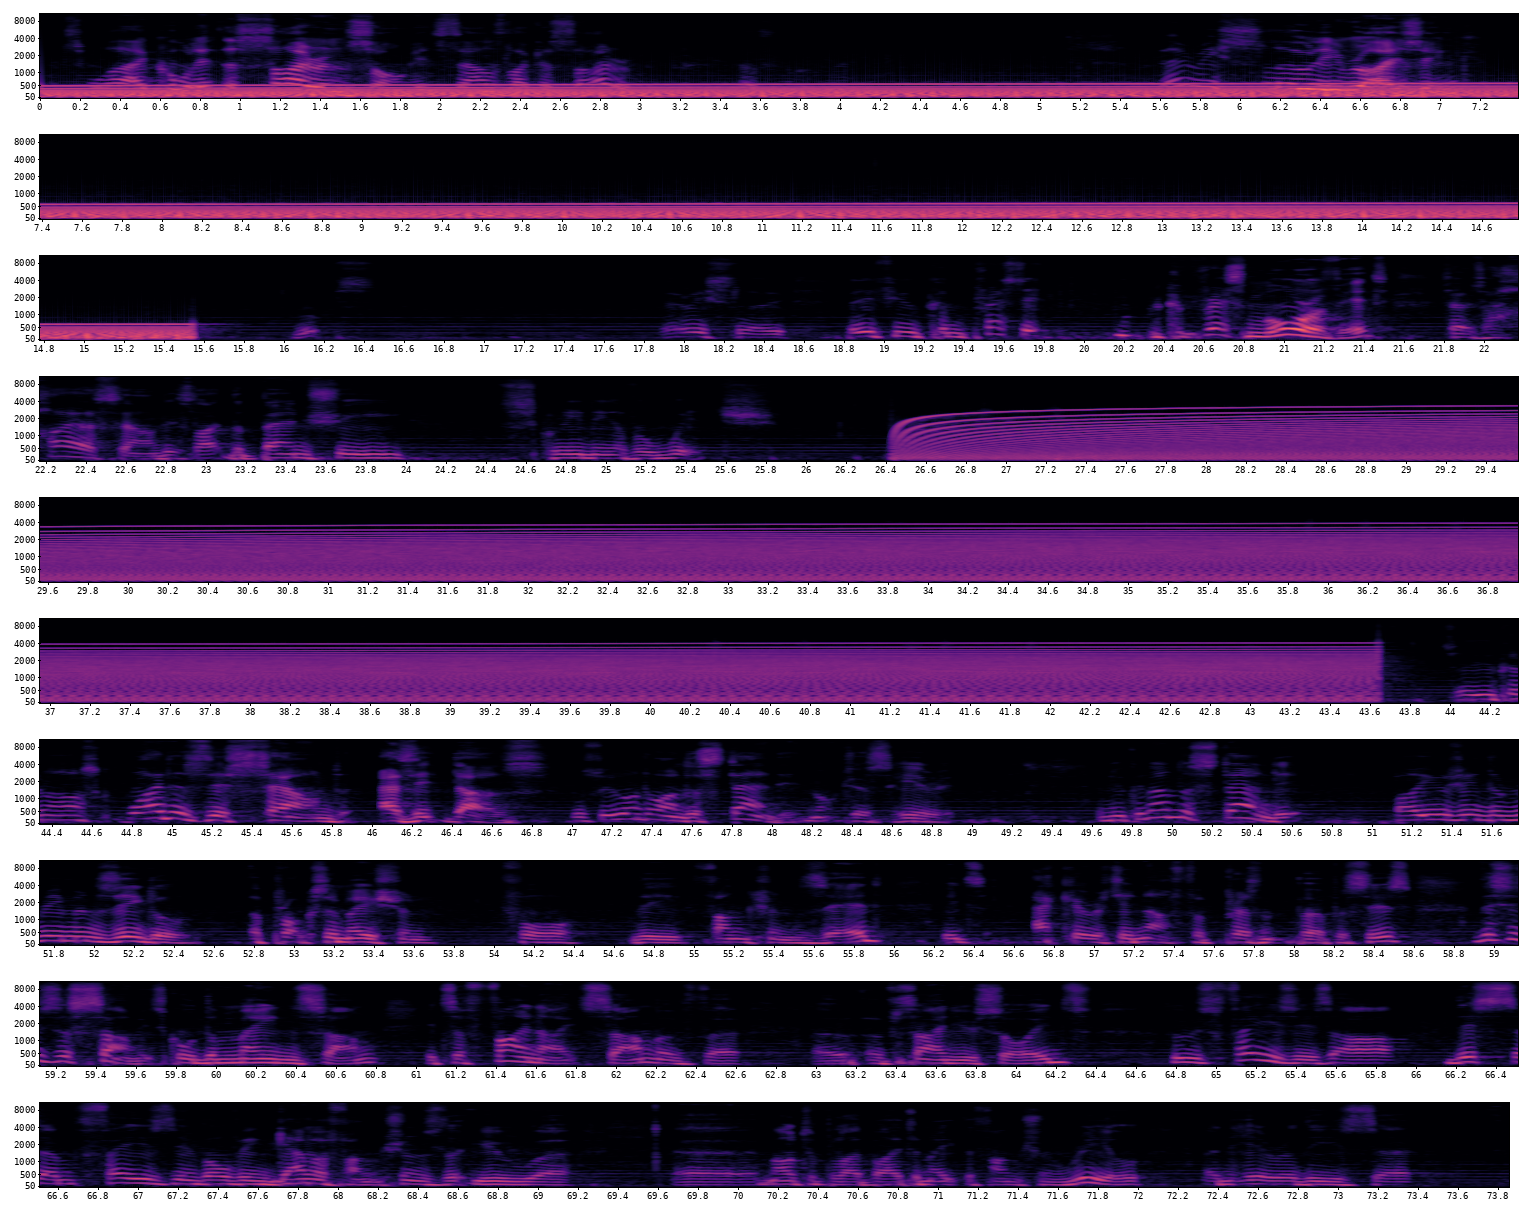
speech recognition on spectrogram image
That's why I call it the siren song. It sounds like a siren. Very slowly rising. Very slowly. But if you compress it, compress more of it, so it's a higher sound, it's like the banshee screaming of a witch. You can ask, why does this sound as it does? Because we want to understand it, not just hear it. And you can understand it by using the Riemann-Siegel approximation for the function z. It's accurate enough for present purposes. This is a sum. It's called the main sum. It's a finite sum of, uh, of sinusoids whose phases are this um, phase involving gamma functions that you uh, uh, multiply by to make the function real. And here are these uh,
